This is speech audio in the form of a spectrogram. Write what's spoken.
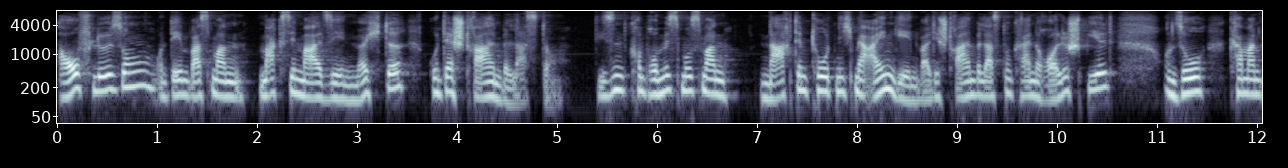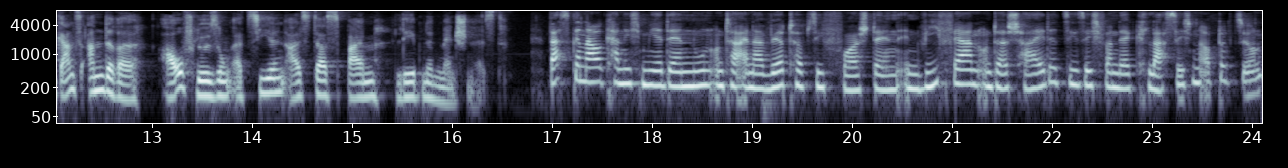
Auflösung und dem, was man maximal sehen möchte, und der Strahlenbelastung. Diesen Kompromiss muss man nach dem Tod nicht mehr eingehen, weil die Strahlenbelastung keine Rolle spielt. Und so kann man ganz andere Auflösungen erzielen, als das beim lebenden Menschen ist. Was genau kann ich mir denn nun unter einer Virtopsie vorstellen? Inwiefern unterscheidet sie sich von der klassischen Obduktion,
